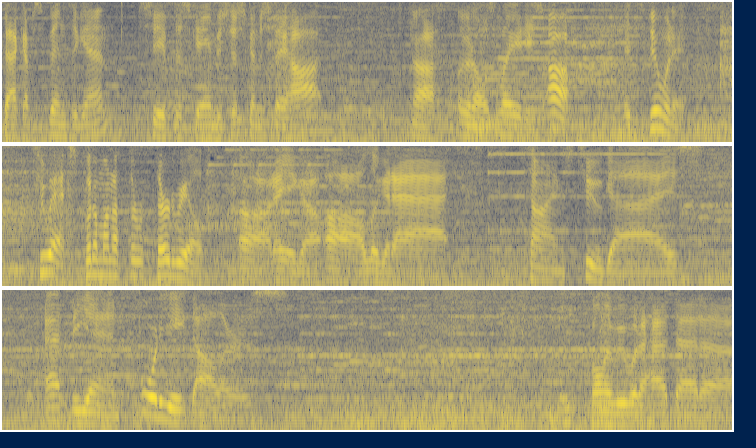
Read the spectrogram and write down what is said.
backup spins again. See if this game is just going to stay hot. Ah, look at all those ladies. Ah, it's doing it. 2x. Put them on a th third reel. Oh, there you go. Oh, look at that. Times two, guys. At the end, $48. If only we would have had that uh,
